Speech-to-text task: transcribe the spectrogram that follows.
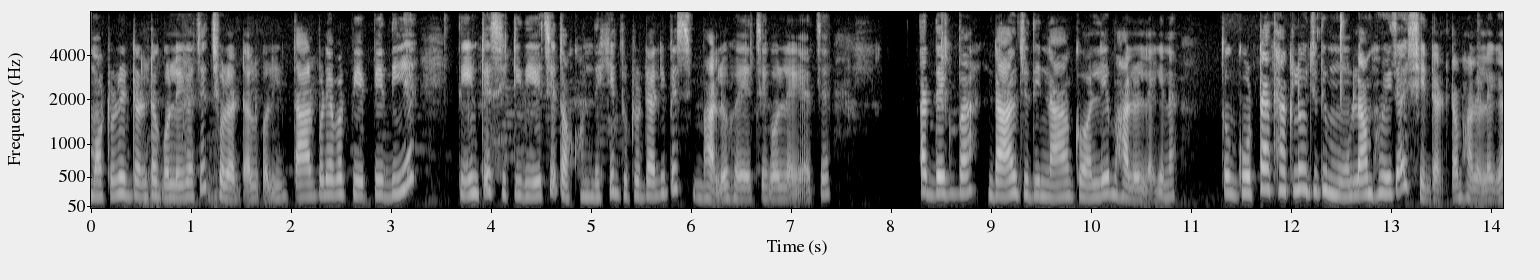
মটরের ডালটা গলে গেছে, ছোলার ডাল গলেনি তারপরে আবার পেঁপে দিয়ে তিনটে সিটি দিয়েছি, তখন দেখি দুটো ডালই বেশ ভালো হয়েছে, গলে গেছে। আর দেখবা, ডাল যদি না গলে ভালো লাগে না। তো গোটা থাকলেও যদি মোলাম হয়ে যায়, সেই ডালটা ভালো লাগে।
